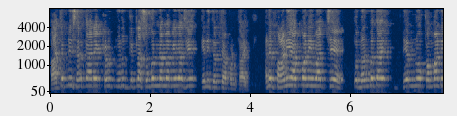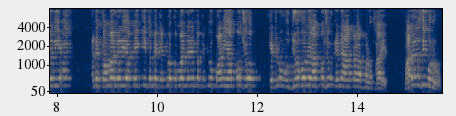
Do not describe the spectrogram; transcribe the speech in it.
ભાજપની સરકારે ખેડૂત વિરુદ્ધ કેટલા સોગંદનામા કર્યા છે એની ચર્ચા પણ થાય. અને પાણી આપવાની વાત છે તો નર્મદા ડેમનો કમાન્ડ એરિયા અને કમાન્ડ એરિયા પૈકી તમે કેટલો કમાન્ડ એરિયામાં કેટલું પાણી આપો છો, કેટલું ઉદ્યોગોને આપો છો, એના આંકડા પણ થાય. મારે નથી બોલવું.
